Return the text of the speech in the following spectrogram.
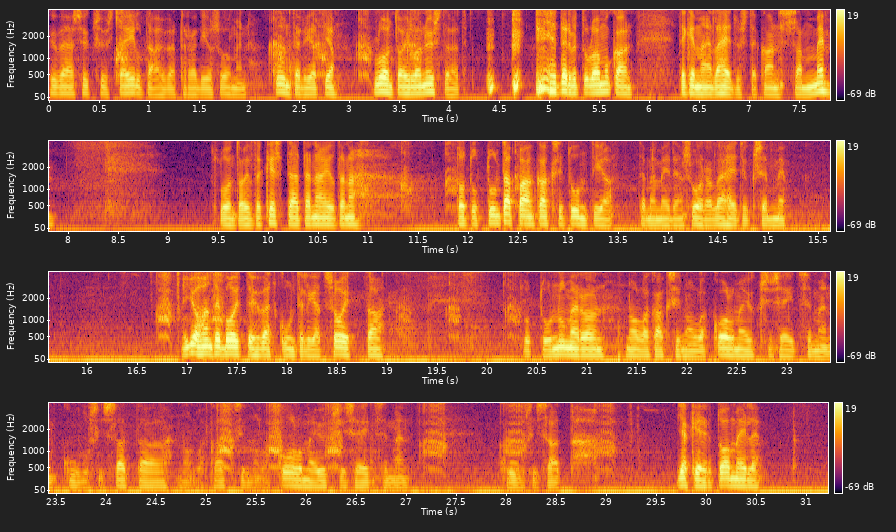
Hyvää syksyistä iltaa, hyvät Radio Suomen kuuntelijat ja luontoilon ystävät. Ja tervetuloa mukaan tekemään lähetystä kanssamme. Luontoilta kestää tänä iltana totuttuun tapaan kaksi tuntia tämä meidän suora lähetyksemme, johon te voitte, hyvät kuuntelijat, soittaa tuttuun numeroon 0203 17600 0203 17600 ja kertoa meille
